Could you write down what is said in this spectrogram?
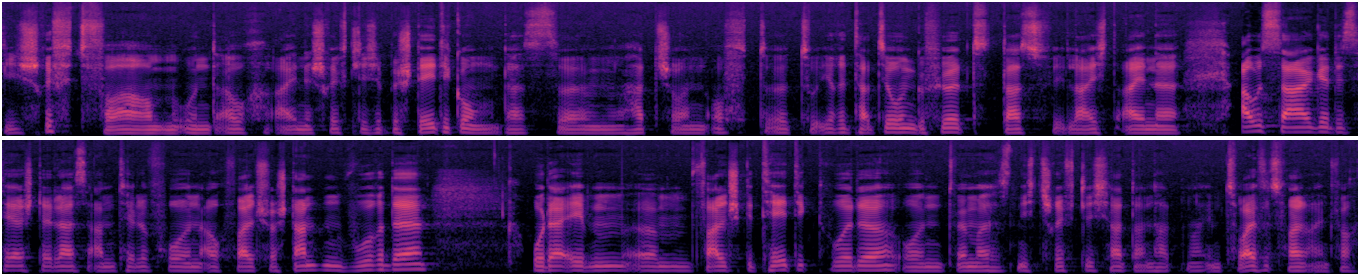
die Schriftform und auch eine schriftliche Bestätigung. Das ähm, hat schon oft äh, zu Irritationen geführt, dass vielleicht eine Aussage des Herstellers am Telefon auch falsch verstanden wurde oder eben ähm, falsch getätigt wurde. Und wenn man es nicht schriftlich hat, dann hat man im Zweifelsfall einfach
